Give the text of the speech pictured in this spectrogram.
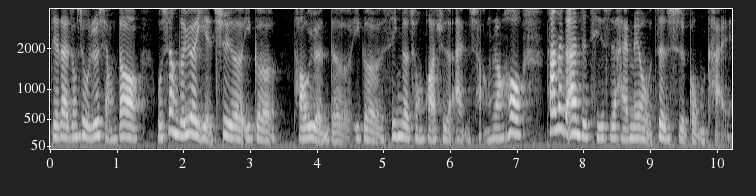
接待中心，我就想到我上个月也去了一个桃园的一个新的从化区的案场，然后他那个案子其实还没有正式公开。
